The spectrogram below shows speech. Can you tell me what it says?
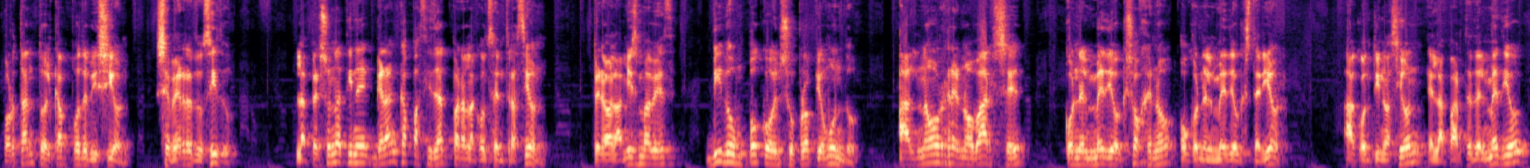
por tanto el campo de visión se ve reducido. La persona tiene gran capacidad para la concentración, pero a la misma vez vive un poco en su propio mundo, al no renovarse con el medio exógeno o con el medio exterior. A continuación, en la parte del medio,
